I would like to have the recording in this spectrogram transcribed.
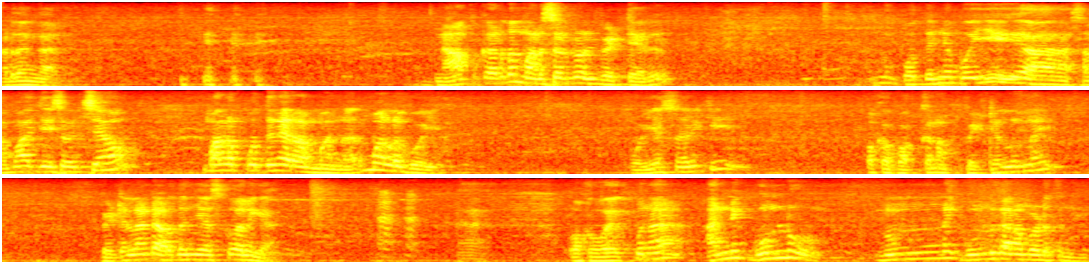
అర్థం కాదు జ్ఞాపకార్థం మరుసటి పెట్టారు. పొద్దున్నే పోయి సమాధి చేసి వచ్చాం. మళ్ళీ పొద్దునే రమ్మన్నారు. మళ్ళీ పోయి. పోయేసరికి ఒక పక్కన పెట్టెలు ఉన్నాయి. పెట్టెలు అంటే అర్థం చేసుకోవాలి ఇక ఒక వైపున అన్ని గుండ్లు నున్న గుండు కనబడుతున్నాయి.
